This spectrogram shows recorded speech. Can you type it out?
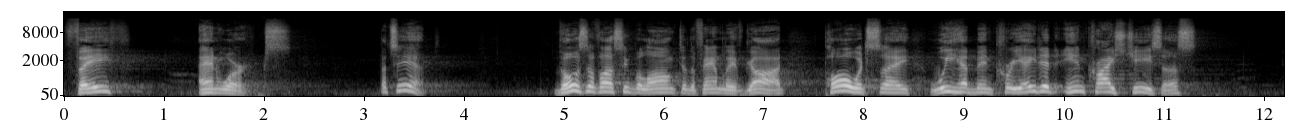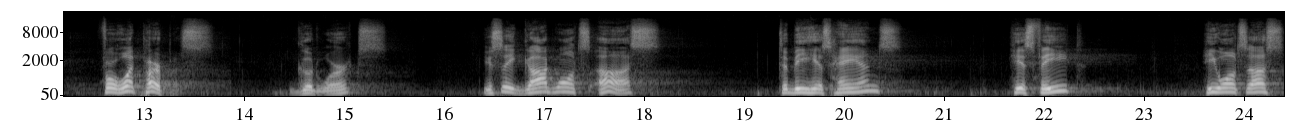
faith and works. That's it. Those of us who belong to the family of God, Paul would say, we have been created in Christ Jesus for what purpose? Good works. You see, God wants us to be His hands, His feet. He wants us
